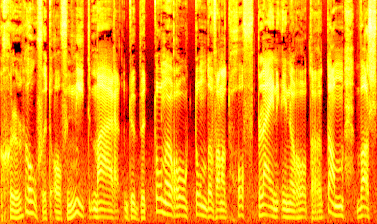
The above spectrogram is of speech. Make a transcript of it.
Geloof het of niet, maar de betonnen rotonde van het Hofplein in Rotterdam... was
